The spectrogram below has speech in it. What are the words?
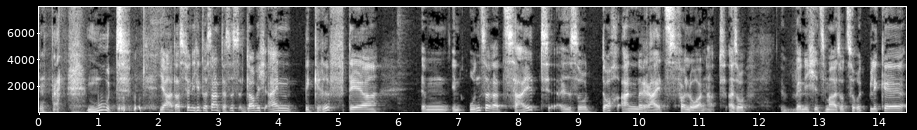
Mut. Ja, das finde ich interessant. Das ist, glaube ich, ein Begriff, der ähm, in unserer Zeit äh, so doch an Reiz verloren hat. Also wenn ich jetzt mal so zurückblicke,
